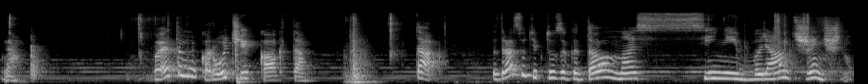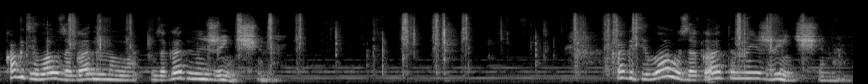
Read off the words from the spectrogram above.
Да. Поэтому, короче, как-то. Так, здравствуйте, кто загадал на синий вариант женщину. Как дела у загаданного, у загаданной женщины? Как дела у загаданной женщины?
